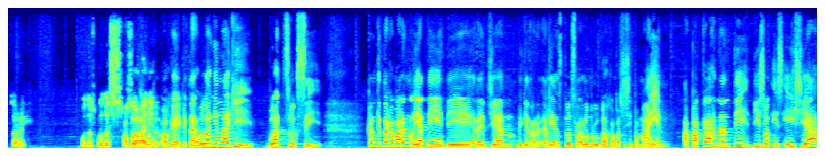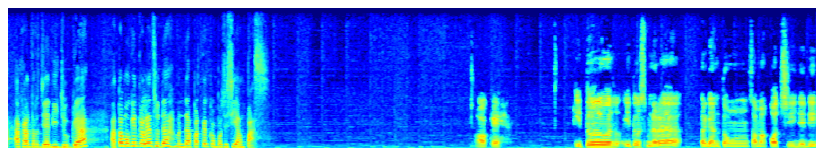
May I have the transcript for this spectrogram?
Sorry, putus-putus oh, suaranya. Putus. Oke, kita ulangin lagi buat Zuxi. Kan kita kemarin ngeliat nih di region Bigetron Red Alliance tuh selalu merubah komposisi pemain. Apakah nanti di Southeast Asia akan terjadi juga atau mungkin kalian sudah mendapatkan komposisi yang pas? Oke. Itu itu sebenarnya tergantung sama coach sih. Jadi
